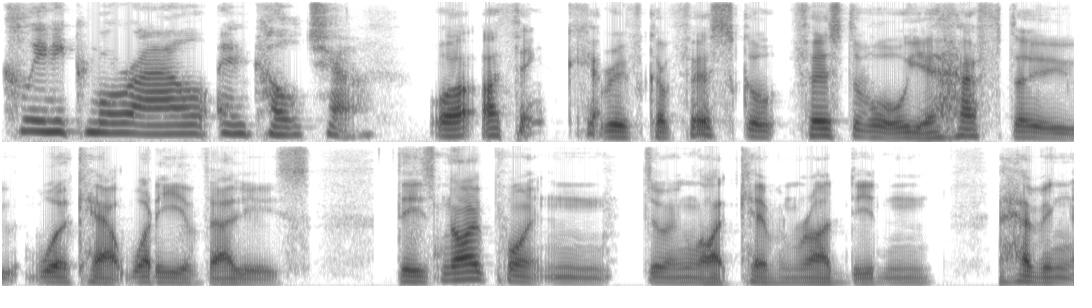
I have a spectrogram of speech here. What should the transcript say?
clinic morale and culture? Well, I think, Riwka, first, first of all, you have to work out what are your values. There's no point in doing like Kevin Rudd did and having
